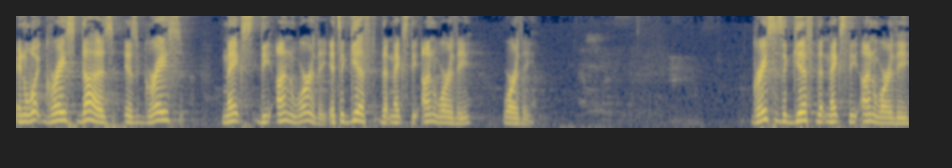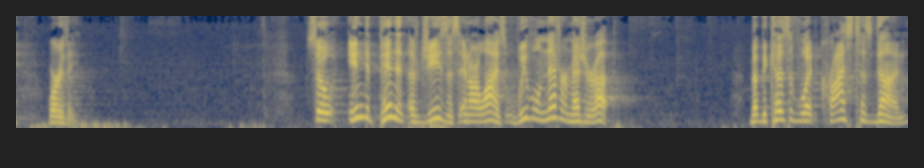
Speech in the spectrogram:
And what grace does is grace makes the unworthy, it's a gift that makes the unworthy worthy. Grace is a gift that makes the unworthy worthy. So, independent of Jesus in our lives, we will never measure up. But because of what Christ has done,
